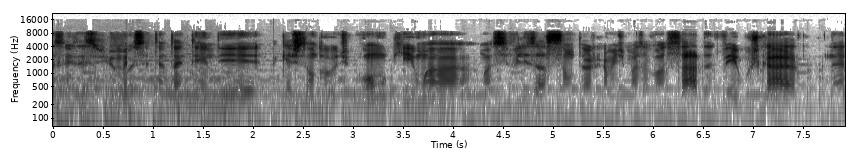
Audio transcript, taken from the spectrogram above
Bem, bem interessante desse filme é você tentar entender a questão do, de como que uma, uma civilização teoricamente mais avançada veio buscar, né,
